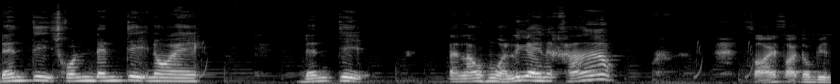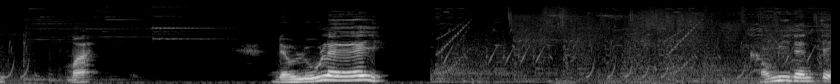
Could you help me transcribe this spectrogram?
เดนจิชนเดนจิหน่อย เดนจิ แต่เราหัวเลื่อยนะครับ สอยสอยตัวบิน มา เดี๋ยวรู้เลย เขามีเดนจิ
